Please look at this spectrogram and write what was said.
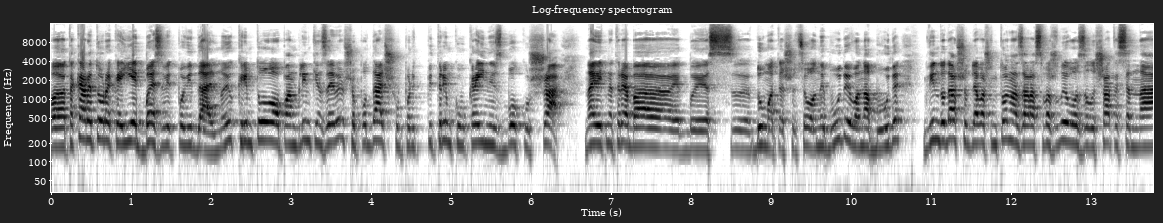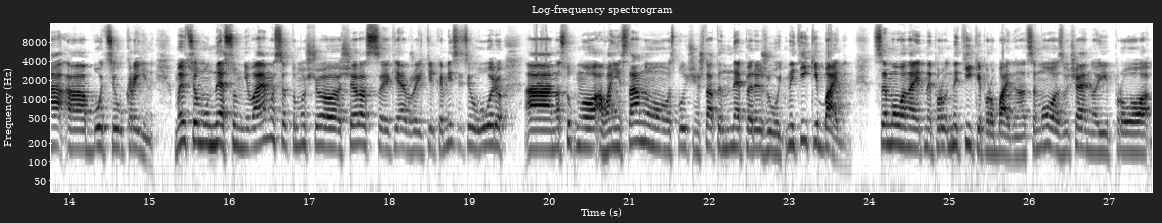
Е, Така риторика є безвідповідальною. Крім того, пан Блінкін заявив, що подальшу підтримку України з боку США навіть не треба якби думати, що цього не буде. Вона буде. Він додав, що для Вашингтона зараз важливо залишатися на боці України. Ми в цьому не сумніваємося, тому що ще раз, як я вже кілька місяців говорю, а, наступного Афганістану Сполучені Штати не переживуть. Не тільки Байден. Це мова навіть не про не тільки про Байдена, це мова, звичайно, і про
